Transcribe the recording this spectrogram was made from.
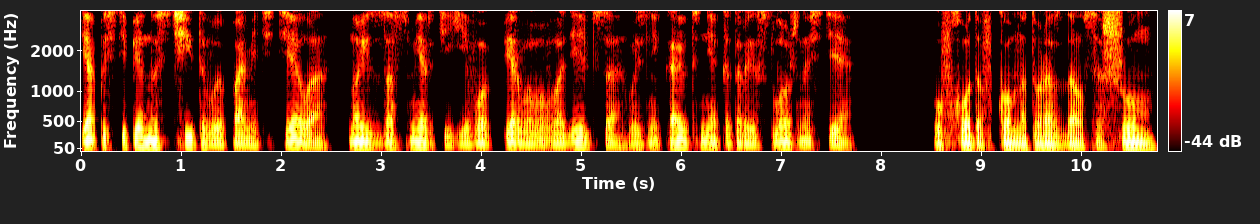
Я постепенно считываю память тела, но из-за смерти его первого владельца возникают некоторые сложности. У входа в комнату раздался шум,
